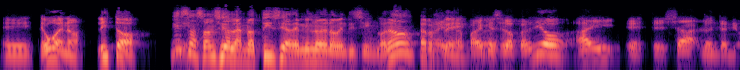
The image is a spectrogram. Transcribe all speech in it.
Este, bueno, ¿listo? Esas han sido las noticias de 1995, ¿no? Perfecto. Para el que se lo perdió, ahí este, ya lo entendió.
